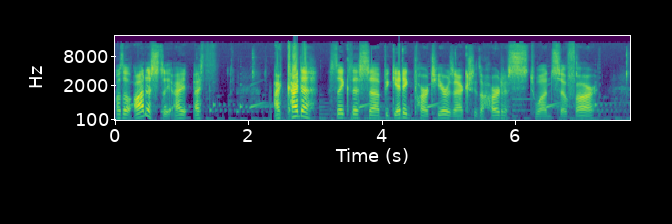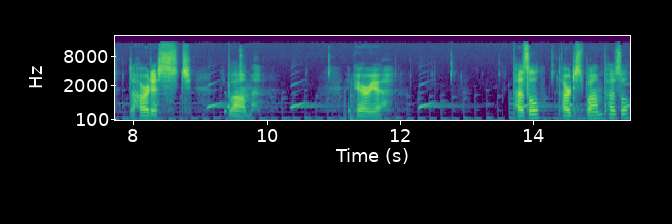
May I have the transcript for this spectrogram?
Although, honestly, I, I, I kind of think this uh, beginning part here is actually the hardest one so far. The hardest bomb area. Puzzle? The hardest bomb puzzle,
